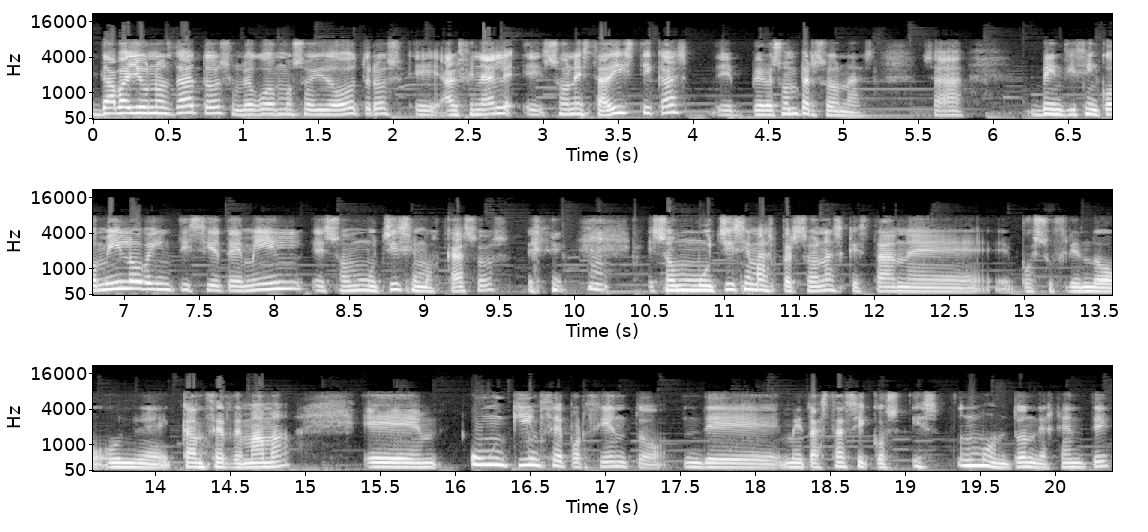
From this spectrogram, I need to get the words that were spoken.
daba yo unos datos, luego hemos oído otros. Eh, al final eh, son estadísticas, pero son personas. O sea, 25.000 o 27.000 eh, son muchísimos casos, mm. son muchísimas personas que están eh, pues, sufriendo un eh, cáncer de mama. un 15% de metastásicos es un montón de gente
